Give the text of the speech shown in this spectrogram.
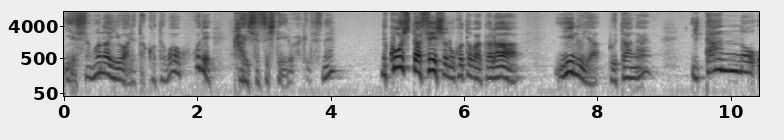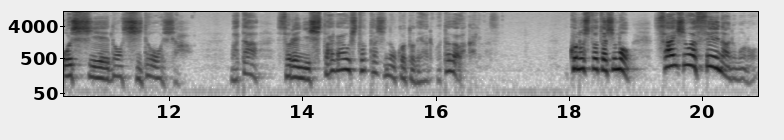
イエス様の言われた言葉をここで解説しているわけですね。でこうした聖書の言葉から犬や豚が異端の教えの指導者またそれに従う人たちのことであることがわかります。この人たちも最初は聖なるもの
